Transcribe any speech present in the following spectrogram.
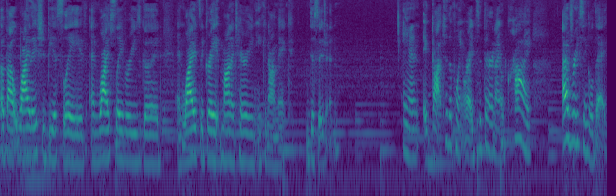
about why they should be a slave and why slavery is good and why it's a great monetary and economic decision. And it got to the point where I'd sit there and I would cry every single day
